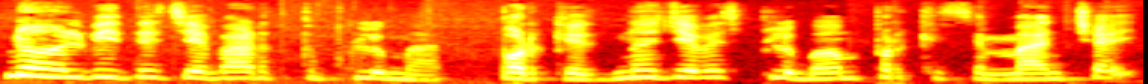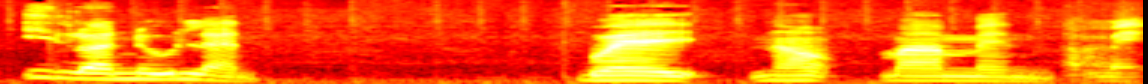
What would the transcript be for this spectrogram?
No olvides llevar tu pluma, porque no lleves plumón porque se mancha y lo anulan. Güey, no mamen. Mames.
